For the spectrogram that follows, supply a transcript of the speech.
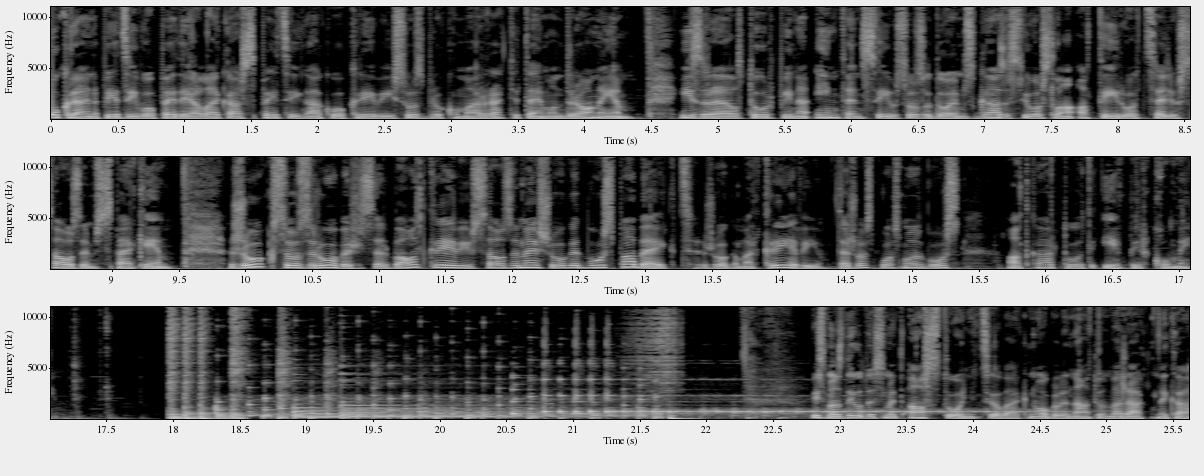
Ukraina piedzīvo pēdējā laikā spēcīgāko Krievijas uzbrukumu ar raķetēm un droniem. Izraela turpina intensīvus uzlidojumus Gazas joslā attīrot ceļu sauzemes spēkiem. Žoks uz robežas ar Baltkrieviju sauzemē šogad būs pabeigts. Žogam ar Krieviju dažos posmos būs atkārtoti iepirkumi. Vismaz 28 cilvēki nogalināti un vairāk nekā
